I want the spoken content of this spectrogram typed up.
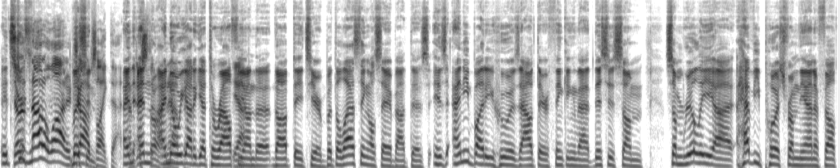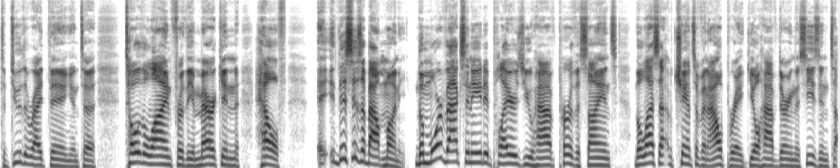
It's There's just, not a lot of Listen, jobs like that. And, and I know we got to get to Ralphie Yeah. on the, the updates here, but the last thing I'll say about this is anybody who is out there thinking that this is some some really uh, heavy push from the NFL to do the right thing and to toe the line for the American health. This is about money. The more vaccinated players you have per the science, the less chance of an outbreak you'll have during the season to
